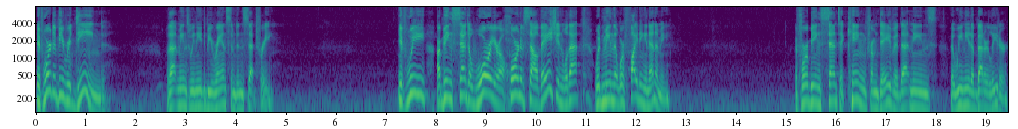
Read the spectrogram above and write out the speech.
If we're to be redeemed, that means we need to be ransomed and set free. If we are being sent a warrior, a horn of salvation, well, that would mean that we're fighting an enemy. If we're being sent a king from David, that means that we need a better leader.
